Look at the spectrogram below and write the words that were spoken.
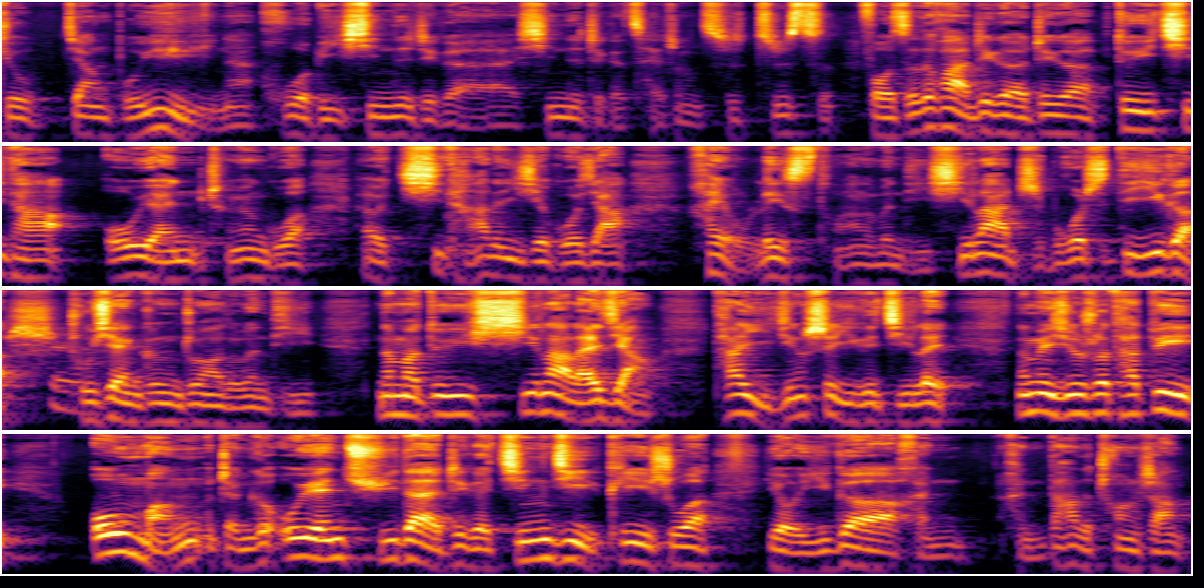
就将不予以呢货币新的这个新的这个财政支支持，否则的话，这个这个对于其他欧元成员国还有其他的一些国家，还有类似同样的问题。希腊只不过是第一个出现更重要的问题。那么对于希腊来讲，它已经是一个鸡肋。那么也就是说，它对欧盟整个欧元区的这个经济可以说有一个很很大的创伤。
